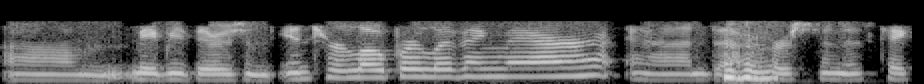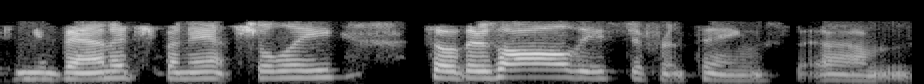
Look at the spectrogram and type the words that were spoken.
Um, maybe there's an interloper living there and that mm-hmm. person is taking advantage financially. So there's all these different things um,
